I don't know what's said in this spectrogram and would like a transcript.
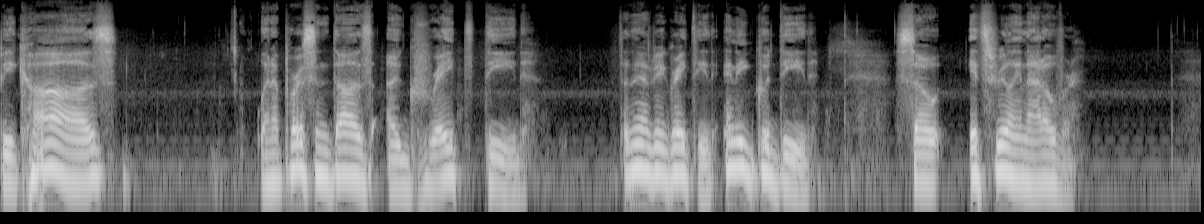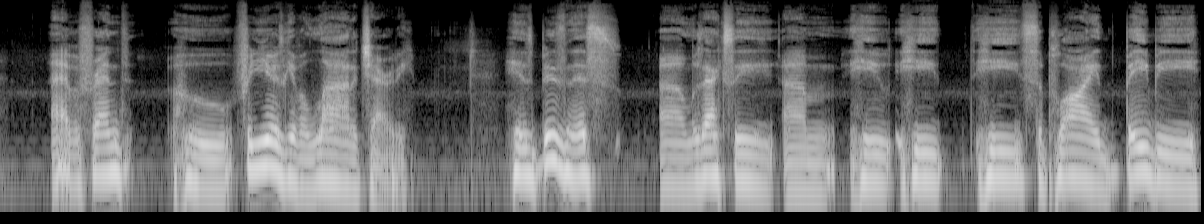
because when a person does a great deed, doesn't have to be a great deed, any good deed. So it's really not over. I have a friend who, for years, gave a lot of charity. His business um, was actually um, he he he supplied baby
